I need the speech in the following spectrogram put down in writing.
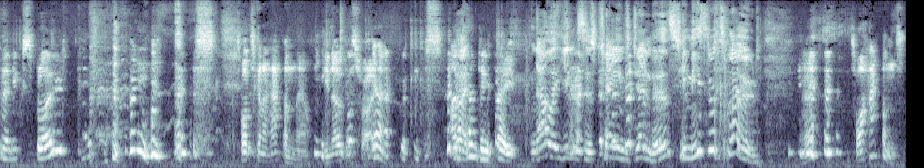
And then explode? What's going to happen now. You know this, right? yeah, I'm Right. tempting fate. now that Yinks has changed genders, she needs to explode. Yeah, that's what happens.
